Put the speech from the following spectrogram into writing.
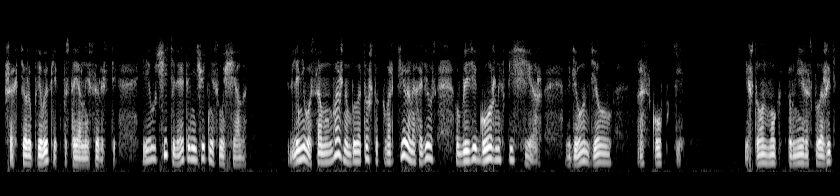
Шахтеры привыкли к постоянной сырости, и учителя это ничуть не смущало. Для него самым важным было то, что квартира находилась вблизи горных пещер, где он делал раскопки, и что он мог в ней расположить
